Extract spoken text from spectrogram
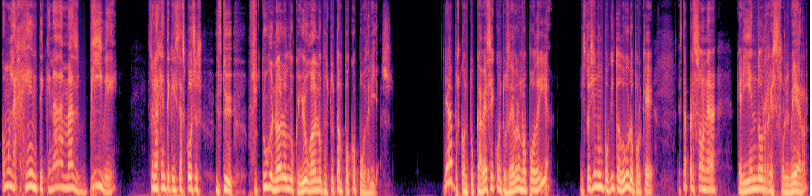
cómo, la gente que nada más vive son la gente que dice estas cosas? Este, si tú ganaras lo que yo gano, pues tú tampoco podrías. Ya, pues con tu cabeza y con tu cerebro no podría. Y estoy siendo un poquito duro porque esta persona queriendo resolver,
